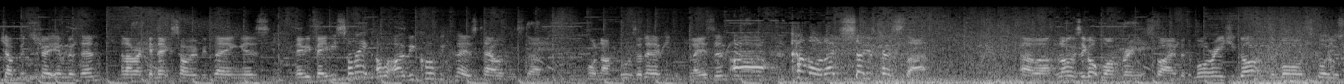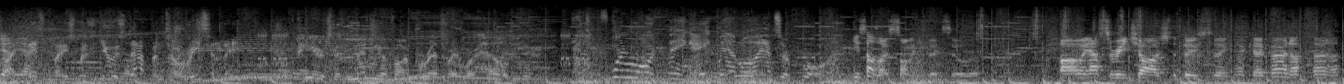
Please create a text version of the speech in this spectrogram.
jumping straight in with him. And I reckon next time we'll be playing as maybe Baby Sonic? Oh, I'd be cool if we play as Tails and stuff. Or Knuckles, I don't know if you can play as them. Ah, oh, come on, I'd so press that. Oh well, as long as I got one ring, it's fine. But the more rings you got, the more score you'll get. Yeah. This place was used up until recently. It appears that many of our brethren were held here. One more thing Eggman will answer for. He sounds like Sonic Quicksilver. Oh, he has to recharge the boost thing. Okay, fair enough, fair enough.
